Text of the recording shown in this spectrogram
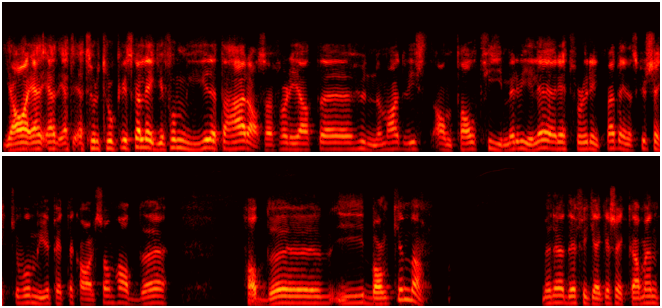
ja, jeg, jeg, jeg, tror, tror, ikke vi skal legge for mye i dette her. Altså, fordi at uh, Hundem har et visst antall timer hvile. Rett før du ringte meg, jeg skulle sjekke hvor mye Petter Karlsson hadde, hadde i banken. da. Men det, det fikk jeg ikke sjekka. Men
